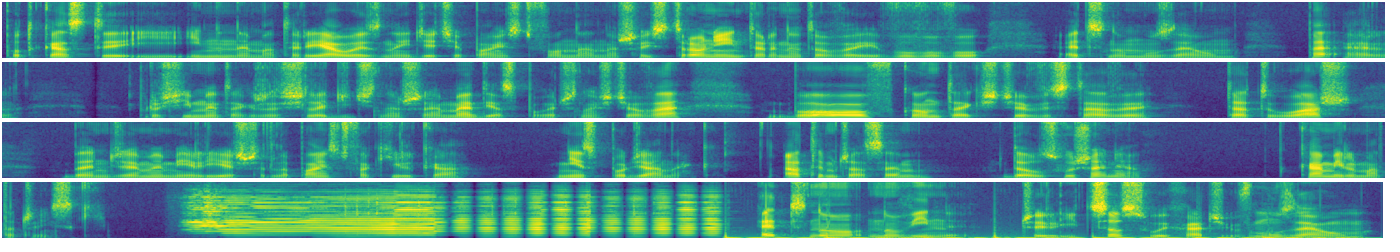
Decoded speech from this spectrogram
Podcasty i inne materiały znajdziecie Państwo na naszej stronie internetowej www.etnomuzeum.pl. Prosimy także śledzić nasze media społecznościowe, bo w kontekście wystawy Tatuaż będziemy mieli jeszcze dla Państwa kilka niespodzianek. A tymczasem do usłyszenia. Kamil Mataczyński. Etno Nowiny, czyli co słychać w muzeum.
